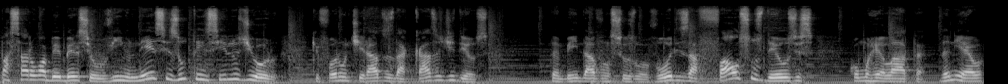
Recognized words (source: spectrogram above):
passaram a beber seu vinho nesses utensílios de ouro que foram tirados da casa de Deus. Também davam seus louvores a falsos deuses, como relata Daniel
